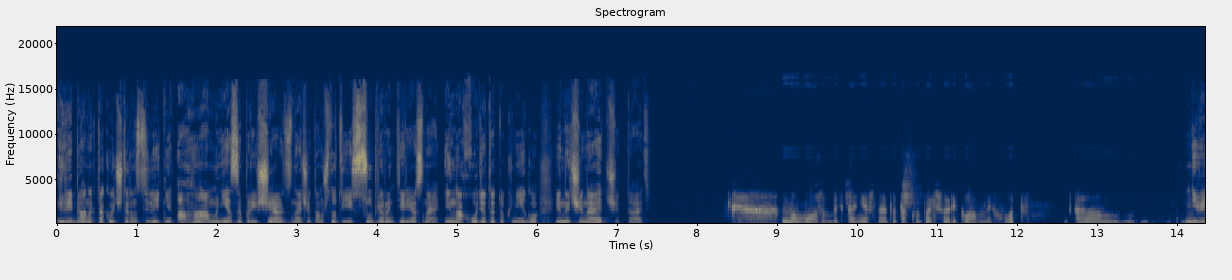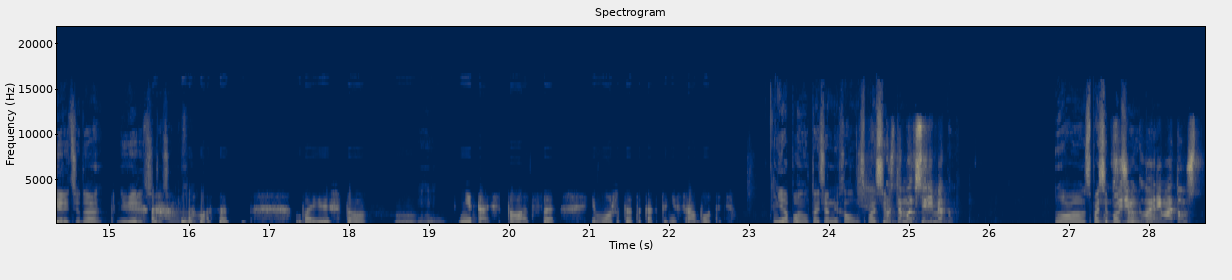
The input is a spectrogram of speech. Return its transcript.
и ребенок такой 14-летний, ага, мне запрещают, значит, там что-то есть суперинтересное, и находит эту книгу и начинает читать. Ну, может быть, конечно, это такой большой рекламный ход. Эм... Не верите, да? Не верите, Татьяна Боюсь, что угу. не та ситуация, и может это как-то не сработать. Я понял. Татьяна Михайловна, спасибо. Просто мы все время... Э, спасибо мы большое. Мы все время говорим да. о том, что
